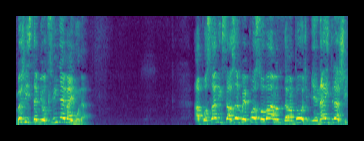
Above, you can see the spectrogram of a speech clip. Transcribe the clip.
Mrži ste mi od svinja i majmuna. A poslanik sa osam koji je poslao vam da vam dođem je najdraži.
